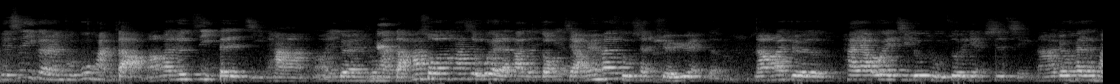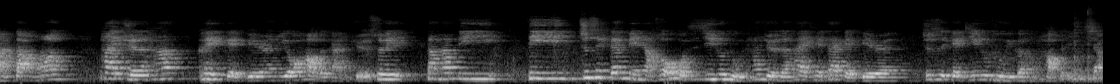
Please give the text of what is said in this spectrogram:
也是一个人徒步环岛，然后他就自己背着吉他，然后一个人徒步环岛。他说他是为了他的宗教，因为他是读神学院的，然后他觉得他要为基督徒做一点事情，然后就开始环岛，然后他也觉得他可以给别人友好的感觉，所以当他第一第一就是跟别人讲说哦我是基督徒，他觉得他也可以带给别人就是给基督徒一个很好的印象。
